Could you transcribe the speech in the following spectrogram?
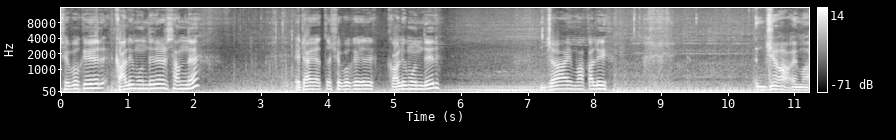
সেবকের কালী মন্দিরের সামনে। এটাই হচ্ছে সেবকের কালী মন্দির। জয় মা কালী। জয় মা।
